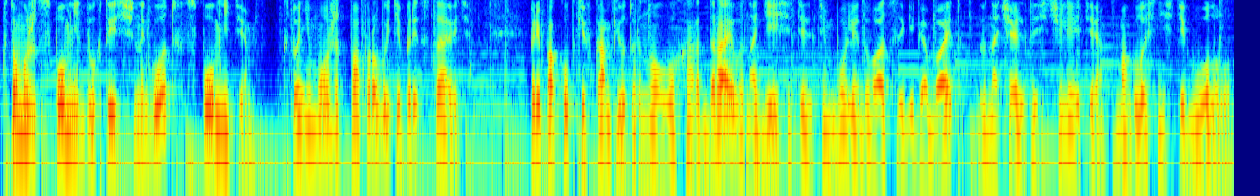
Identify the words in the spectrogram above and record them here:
Кто может вспомнить 2000 год, вспомните. Кто не может, попробуйте представить. При покупке в компьютер нового хард-драйва на 10 или тем более 20 гигабайт в начале тысячелетия могло снести голову.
